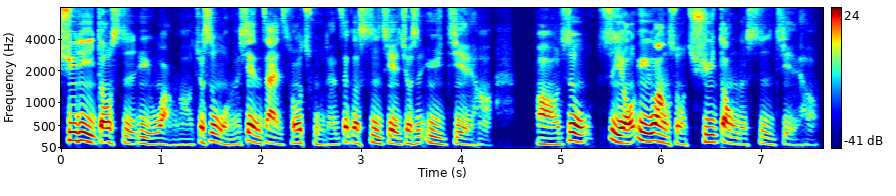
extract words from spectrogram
趋力都是欲望啊，就是我们现在所处的这个世界就是欲界哈，啊，是是由欲望所驱动的世界哈，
